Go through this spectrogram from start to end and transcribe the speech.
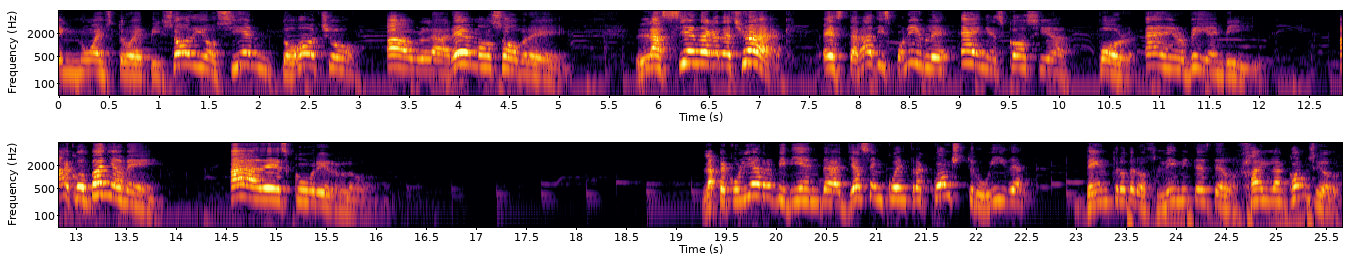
en nuestro episodio 108, hablaremos sobre la Ciénaga de Shrek estará disponible en Escocia por Airbnb. Acompáñame a descubrirlo. La peculiar vivienda ya se encuentra construida dentro de los límites del Highland Council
